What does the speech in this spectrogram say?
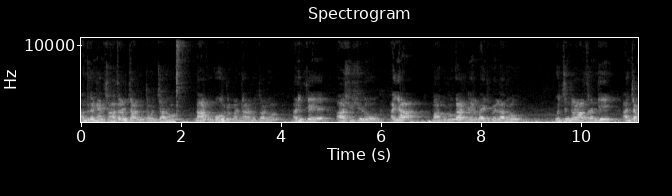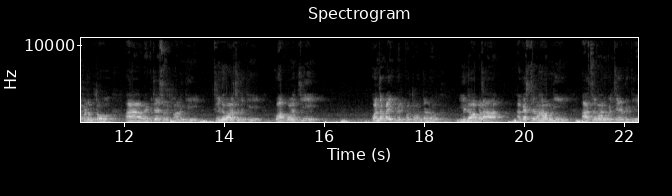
అందుకని నేను సహధర్మచారంతో వచ్చాను నాకు గోవుని ఇవ్వండి అని అడుగుతాను అడిగితే ఆ శిష్యులు అయ్యా మా గురువుగారు లేరు బయటకు వెళ్ళారు వచ్చిన తర్వాత రండి అని చెప్పడంతో ఆ వెంకటేశ్వర స్వామికి శ్రీనివాసుడికి కోపం వచ్చి కొండపైకి వెళ్ళిపోతూ ఉంటాడు. ఈ లోపల అగస్త్య మహాముని ఆశ్రమానికి వచ్చేప్పటికి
